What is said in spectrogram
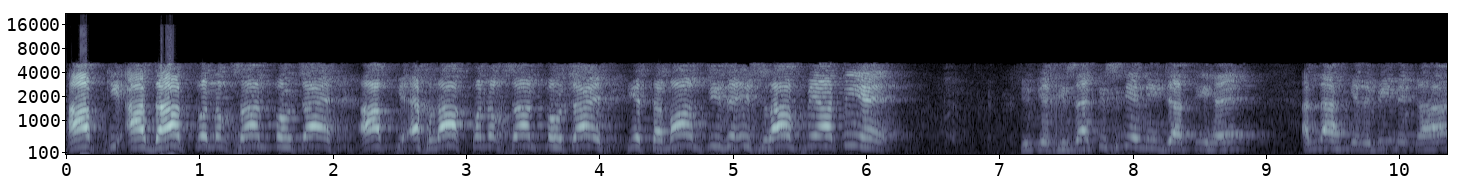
آپ کی عادات کو نقصان پہنچائے، آپ کے اخلاق کو نقصان پہنچائے۔ یہ تمام چیزیں اسراف میں آتی ہیں۔ کیونکہ غذا کس لیے لی جاتی ہے؟ اللہ کے نبی نے کہا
